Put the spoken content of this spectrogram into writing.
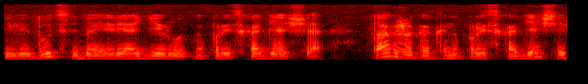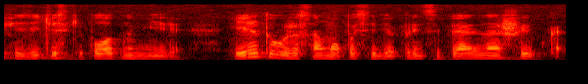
и ведут себя и реагируют на происходящее, так же, как и на происходящее в физически плотном мире. И это уже само по себе принципиальная ошибка.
